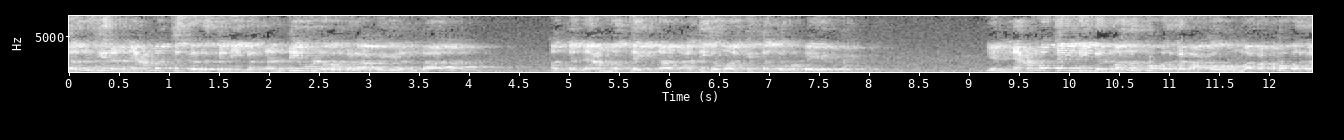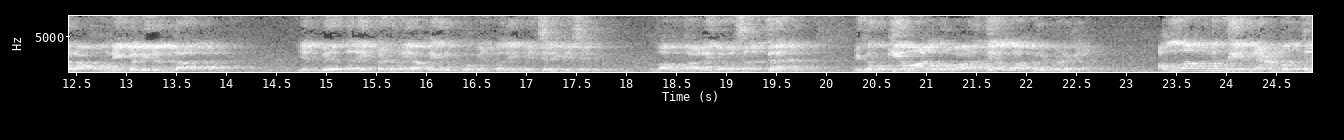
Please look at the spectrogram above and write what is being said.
தருகிற ஞாபத்துக்களுக்கு நீங்கள் நன்றி உள்ளவர்களாக இருந்தால் அந்த ஞாபத்தை நான் அதிகமாக்கி தந்து கொண்டே இருப்பேன். என் நியமத்தை நீங்கள் மறுப்பவர்களாகவும் மறப்பவர்களாகவும் நீங்கள் இருந்தால் என் வேதனை கடுமையாக இருக்கும் என்பதையும் எச்சரிக்கை செய்து. அல்லாஹு தாலா இந்த வசனத்தில் மிக முக்கியமான ஒரு வார்த்தை அல்லாஹ் குறிப்பிடுகிறார் அல்லாஹினுடைய ஞாபத்தை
